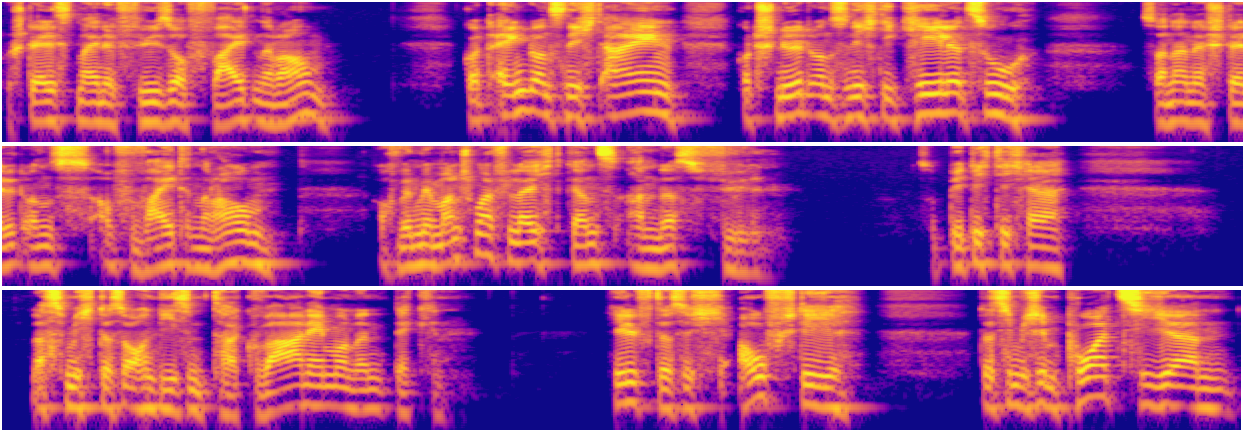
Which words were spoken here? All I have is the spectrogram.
Du stellst meine Füße auf weiten Raum. Gott engt uns nicht ein, Gott schnürt uns nicht die Kehle zu, sondern er stellt uns auf weiten Raum, auch wenn wir manchmal vielleicht ganz anders fühlen. So bitte ich dich, Herr, lass mich das auch an diesem Tag wahrnehmen und entdecken. Hilf, dass ich aufstehe, dass ich mich emporziehe an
